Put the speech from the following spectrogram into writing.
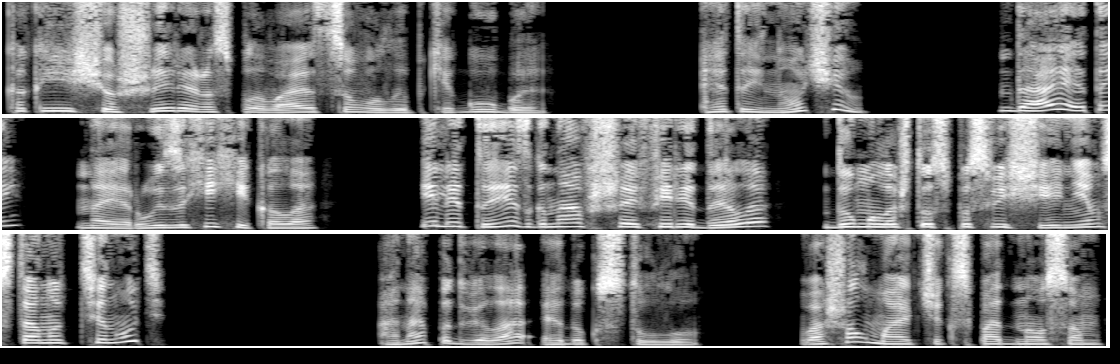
как еще шире расплываются в улыбке губы. «Этой ночью?» «Да, этой», — Найруй захихикала. «Или ты, изгнавшая Феридела, думала, что с посвящением станут тянуть?» Она подвела Эду к стулу. Вошел мальчик с подносом,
